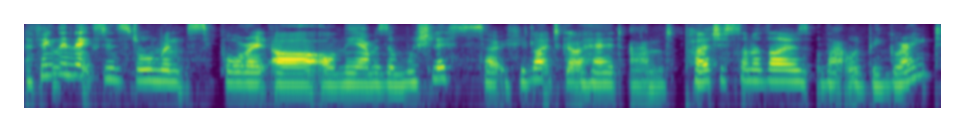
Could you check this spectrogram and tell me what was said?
I think the next installments for it are on the Amazon wishlist, so if you'd like to go ahead and purchase some of those, that would be great.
